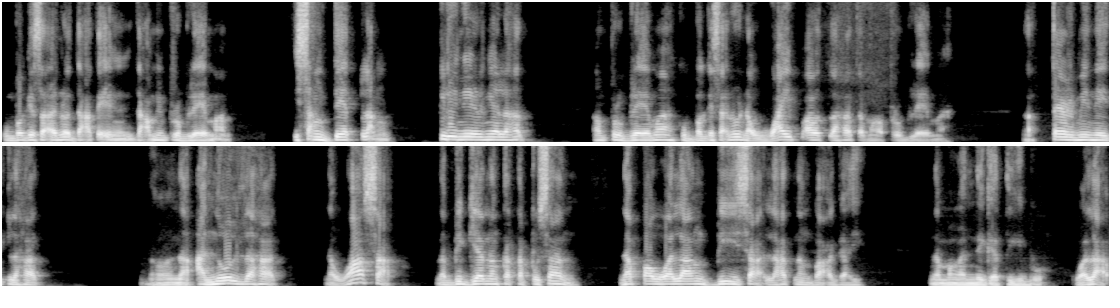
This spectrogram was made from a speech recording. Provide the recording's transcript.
Kumbaga sa ano, dati ang daming problema. Isang death lang, clear niya lahat ang problema. Kumbaga sa ano, na wipe out lahat ang mga problema. Na terminate lahat. No, na annul lahat. Na wasak. Na bigyan ng katapusan. Na pawalang bisa lahat ng bagay na mga negatibo. Wala.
